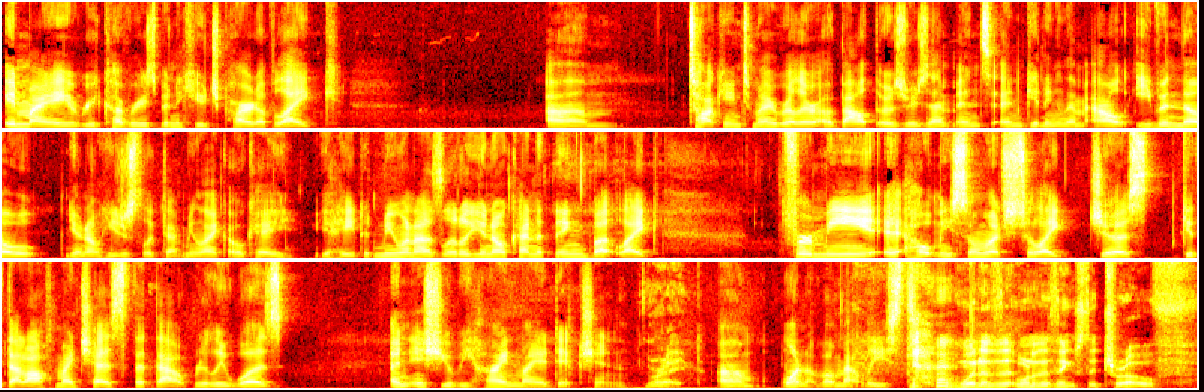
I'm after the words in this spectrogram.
in my recovery has been a huge part of like um, talking to my brother about those resentments and getting them out. Even though you know he just looked at me like, "Okay, you hated me when I was little," you know, kind of thing. But like for me, it helped me so much to like just get that off my chest that that really was an issue behind my addiction. Right. Um, one of them at least. One of the one of the things that drove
